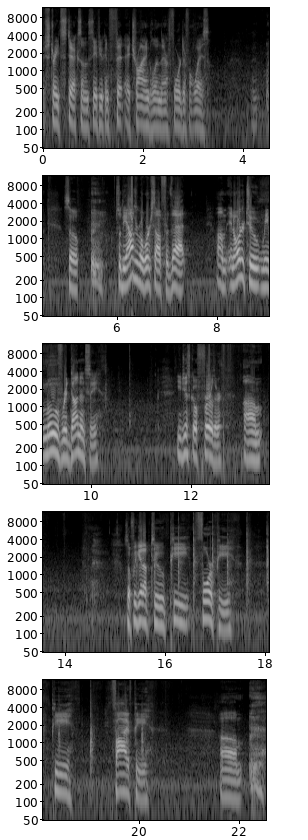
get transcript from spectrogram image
straight sticks and see if you can fit a triangle in there four different ways. So, so the algebra works out for that. Um, in order to remove redundancy, you just go further. Um, so if we get up to P4P, P5P, um,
